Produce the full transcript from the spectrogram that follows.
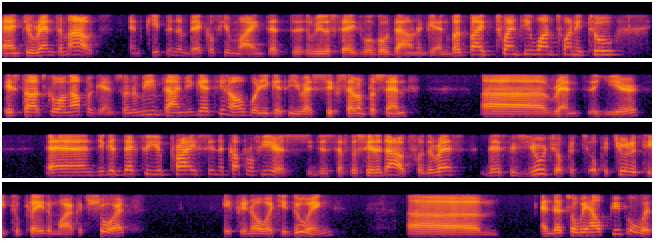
and you rent them out and keep in the back of your mind that the real estate will go down again. But by 21, 22, it starts going up again. So in the meantime, you get, you know, what do you get in the U.S. six, seven percent uh, rent a year, and you get back to your price in a couple of years. You just have to sit it out. For the rest, there's this huge opportunity to play the market short if you know what you're doing. Um, and that's what we help people with.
